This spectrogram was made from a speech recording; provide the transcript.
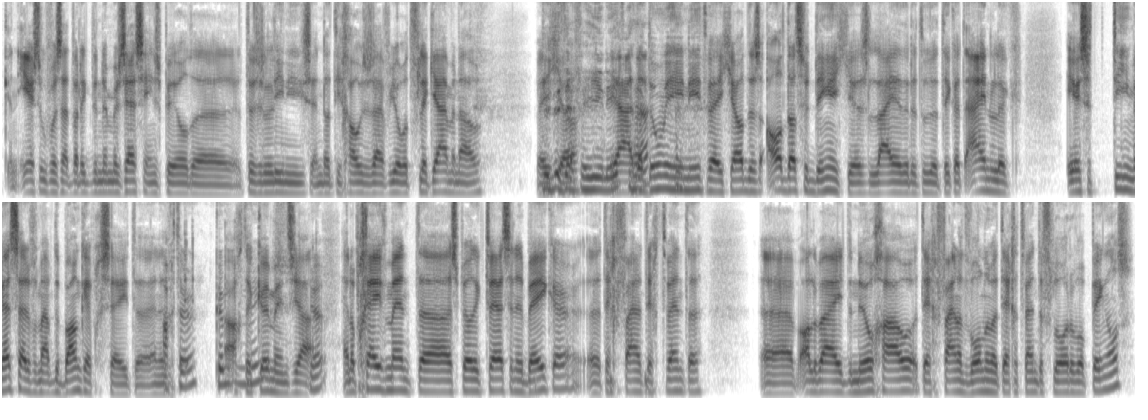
een eerste oefenwedstrijd waar ik de nummer 6 in speelde, eh, tussen de linies. En dat die gozer zei van, joh, wat flik jij me nou? Weet Doe even hier niet, Ja, hè? dat doen we hier niet, weet je wel. Dus al dat soort dingetjes leidden ertoe dat ik uiteindelijk eerste tien wedstrijden van mij op de bank heb gezeten. En het- Achter? Cummins, achter? Cummins, ja. Ja. En op een gegeven moment eh, speelde ik twee wedstrijden in de beker. tegen Feyenoord, tegen Twente. Allebei de nul gehouden. Tegen Feyenoord wonnen we, tegen Twente verloren we op pingels.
